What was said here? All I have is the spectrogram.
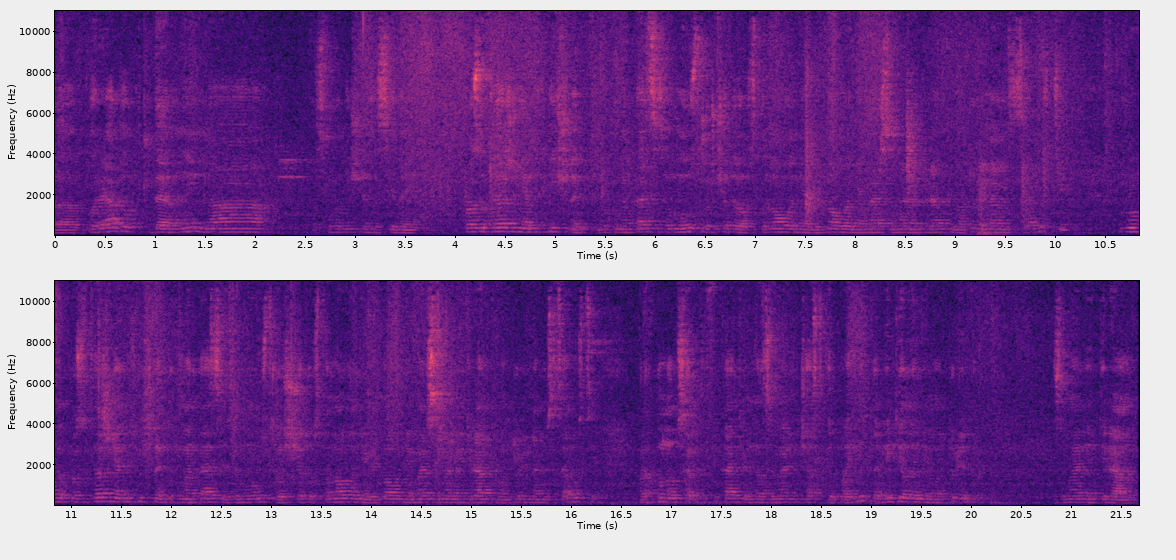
Е, Порядок денний на сьогоднішнє засідання. Про затвердження технічної документації землеустрою щодо встановлення відновлення меж земельної ділянки натурі на місцевості. Друге, про затвердження технічної документації землеустрою щодо встановлення відновлення меж земельної ділянки натурі на місцевості, рахунок сертифікатів на земельні частки паїв та виділення в натурі земельних ділянок.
